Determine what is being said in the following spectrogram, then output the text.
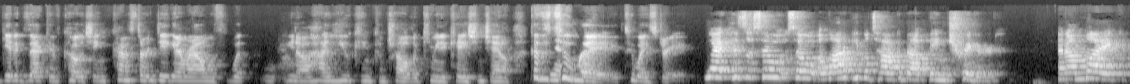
get executive coaching, kind of start digging around with what you know how you can control the communication channel because it's yeah. two way two way street. Yeah, because so so a lot of people talk about being triggered, and I'm like,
